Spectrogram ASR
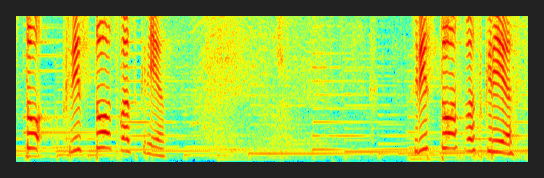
Хто- Христос воскрес! Христос воскрес!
